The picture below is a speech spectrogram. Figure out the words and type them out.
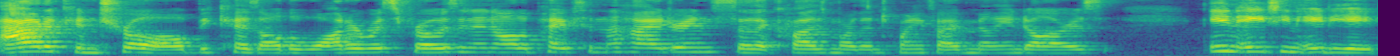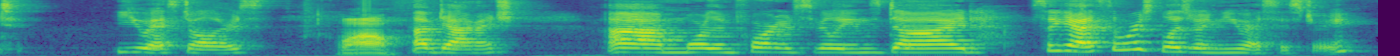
out of control because all the water was frozen in all the pipes and the hydrants, so that caused more than $25 million in 1888 US dollars Wow. of damage. Um, more than 400 civilians died. So yeah, it's the worst blizzard in U.S. history.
